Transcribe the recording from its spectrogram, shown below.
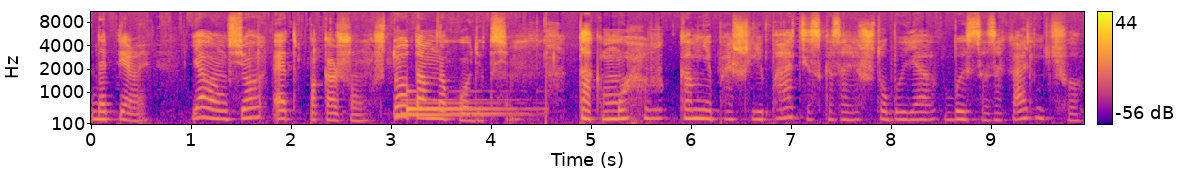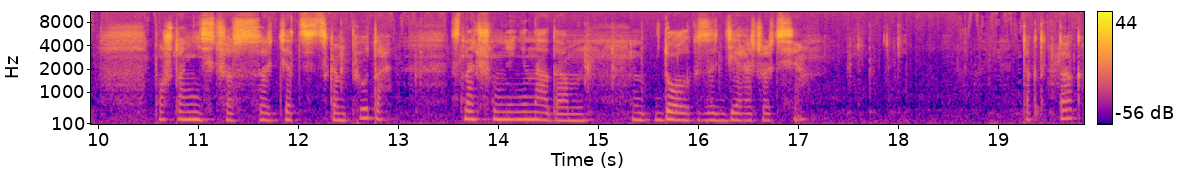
до первой, я вам все это покажу, что там находится. Так, ко мне пришли братья, сказали, чтобы я быстро заканчивал, потому что они сейчас садятся с компьютера, значит мне не надо долго задерживаться. Так, так, так,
